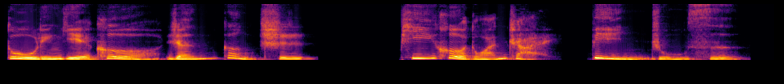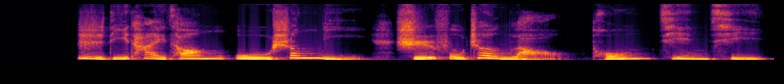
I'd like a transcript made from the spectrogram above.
杜陵野客人更痴，披鹤短窄鬓如丝。日敌太仓五升米，时负正老同今期。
